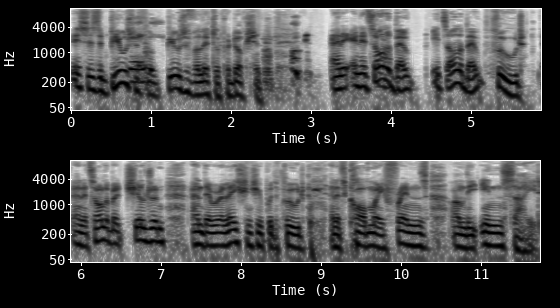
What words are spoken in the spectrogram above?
This is a beautiful, beautiful little production. And, and it's all about it's all about food and it's all about children and their relationship with food and it's called My Friends on the Inside.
